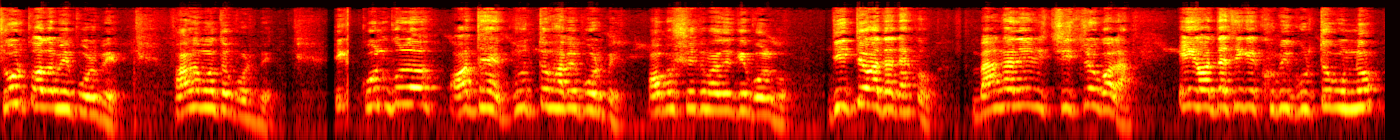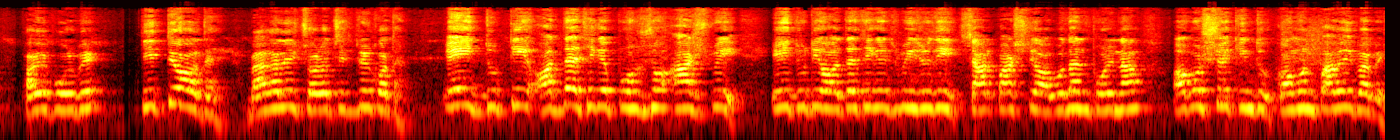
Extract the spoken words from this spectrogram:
জোর কদমে পড়বে, ভালো মতো পড়বে। ঠিক, কোনগুলো অধ্যায় গুরুত্বভাবে পড়বে? অবশ্যই তোমাদেরকে বলব। দ্বিতীয় অধ্যায় দেখো। বাঙালির চিত্রকলা এই অধ্যায় থেকে খুবই গুরুত্বপূর্ণ ভাবে পড়বে। তৃতীয় অধ্যায় বাঙালির চলচ্চিত্রের কথা। এই দুটি অধ্যায় থেকে প্রশ্ন আসবে। এই দুটি অধ্যায় থেকে তুমি যদি চার পাঁচটি অবদান পড়ে নাও অবশ্যই কিন্তু কমন পাবেই পাবে।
